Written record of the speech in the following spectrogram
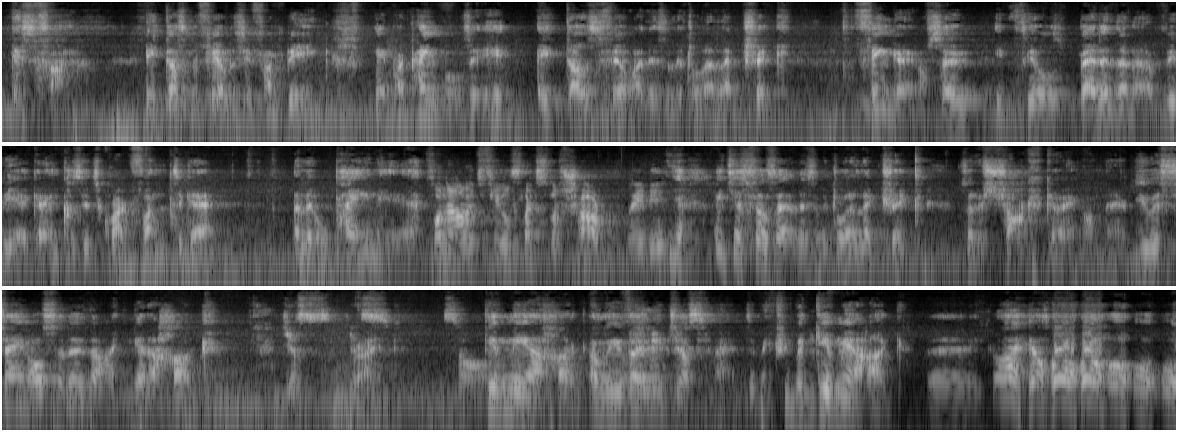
It's fun. It doesn't feel as if I'm being hit by paintballs. It hit, it does feel like there's a little electric thing going off. So it feels better than a video game because it's quite fun to get a little pain here. For now, it feels like sort of sharp, maybe. Yeah, it just feels like there's a little electric sort of shock going on there. You were saying also though that I can get a hug. Yes. Yes. Right. So Give me a hug. I mean, we've only just met, Dimitri, but give me a hug. There you. Oh,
